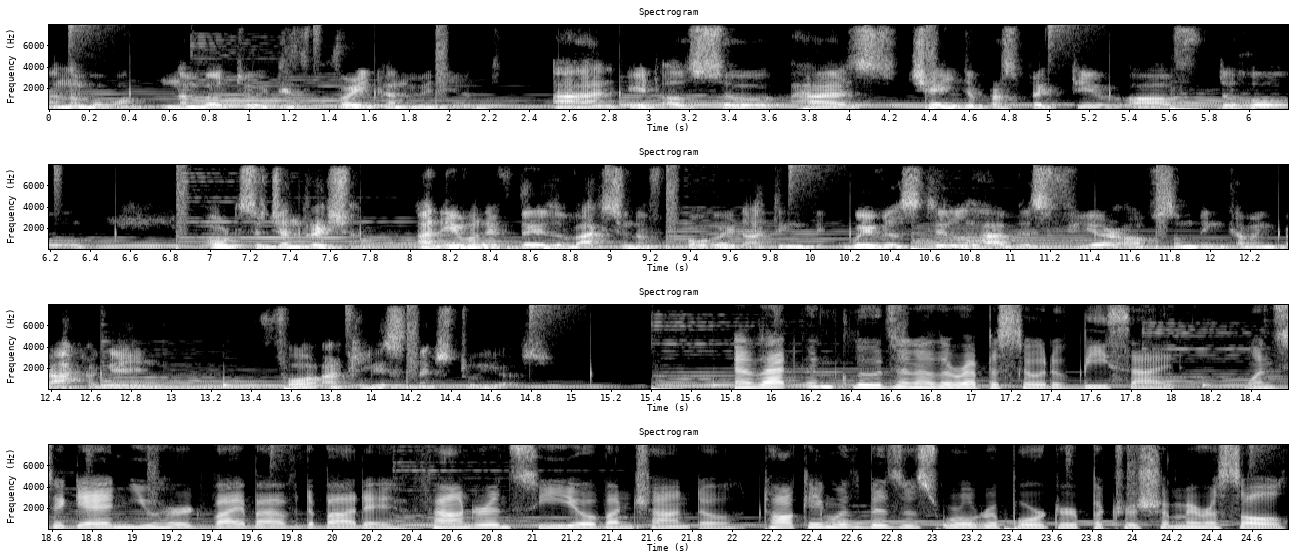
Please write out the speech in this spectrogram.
Uh, number one. Number two, it is very convenient, and it also has changed the perspective of the whole, say, generation. And even if there is a vaccine of COVID, I think we will still have this fear of something coming back again for at least next two years. And that concludes another episode of B Side. Once again, you heard Vaibhav Dabade, founder and CEO of Anchanto, talking with Business World reporter Patricia Mirasol.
